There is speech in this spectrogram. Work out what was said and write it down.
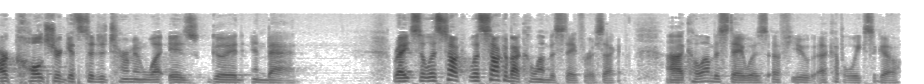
our culture gets to determine what is good and bad right? So let's talk, let's talk about Columbus Day for a second. Uh, Columbus Day was a few, a couple weeks ago.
